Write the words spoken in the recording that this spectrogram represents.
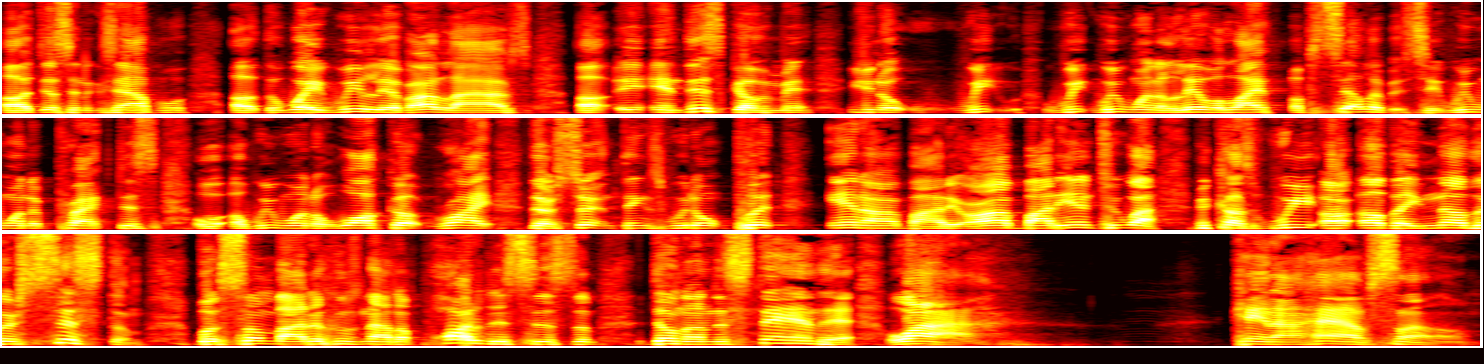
uh, just an example, uh, the way we live our lives uh, in, in, this government, you know, we, we, we want to live a life of celibacy. We want to practice, or, or we want to walk upright. There are certain things we don't put in our body or our body into. Why? Because we are of another system. But somebody who's not a part of this system don't understand that. Why? Can I have some?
